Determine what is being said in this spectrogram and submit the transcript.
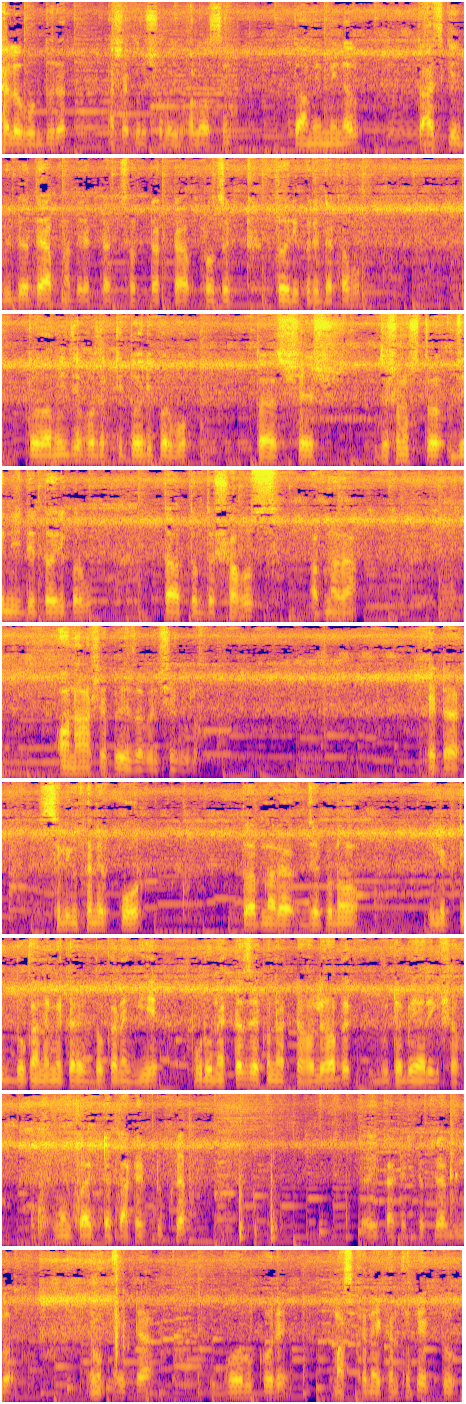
Hello বন্ধুরা, আশা করি সবাই ভালো আছেন। তো আমি মিনাল তো আজকের ভিডিওতে আপনাদের একটা ছোট্ট একটা প্রজেক্ট তৈরি করে দেখাবো। তো আমি যে প্রজেক্টটি তৈরি করব, তা শেষ যে সমস্ত জিনিস দিয়ে তৈরি করব, তা অত্যন্ত সহজ। আপনারা অনায়াসে পেয়ে যাবেন সেগুলো। এটা সিলিং ফ্যানের কোর। তো আপনারা যে কোনো ইলেকট্রিক দোকানে মেকারের দোকানে গিয়ে পুরনো একটা, যে কোনো একটা হলে হবে দুটা বেয়ারিং সহ। এবং কয়েকটা কাঠের টুকরা। এই কাঠের টুকরাগুলো, এবং এটা গোল করে মাঝখানে এখান থেকে একটু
